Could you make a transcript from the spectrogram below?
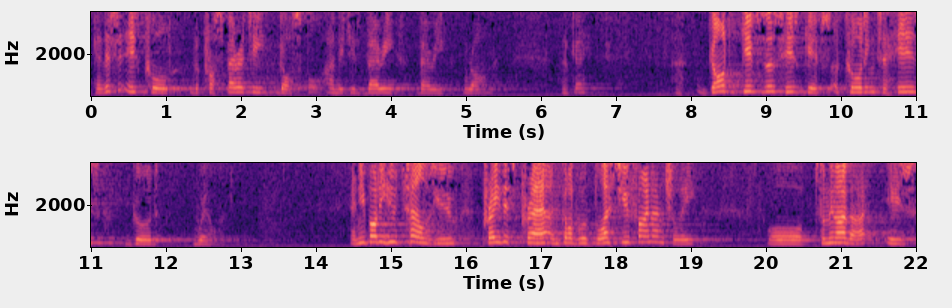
Okay, this is called the prosperity gospel, and it is very, very wrong. Okay? Uh, God gives us His gifts according to His good will. Anybody who tells you, pray this prayer and God will bless you financially, or something like that, is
